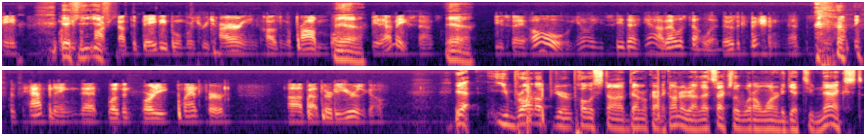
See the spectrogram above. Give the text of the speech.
mean, when if people you, talk if, about the baby boomers retiring and causing a problem, well, yeah. I mean, that makes sense. Yeah. But you say, oh, you know, you see that, yeah, that was dealt with. There was a commission. That's something that's happening that wasn't already planned for uh, about 30 years ago. Yeah, you brought up your post on Democratic Underground. That's actually what I wanted to get to next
